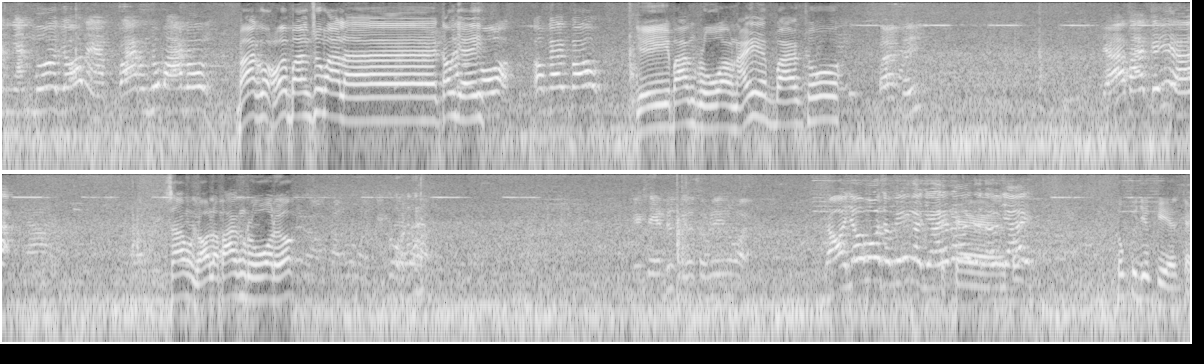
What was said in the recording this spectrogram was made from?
nhanh nhanh mưa gió nè. Ba con số ba luôn ba con hỏi ba con số 3 là con gì? Rùa. ok con. Gì ba con rùa hồi nãy ba con số ba ký. Dạ ba ký ạ. Sao mà gọi là ba con rùa được? Xe nước giữa sầu riêng luôn rồi. Rồi vô mua sầu riêng rồi về Kè- từ từ về túc cái dưới kia nó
